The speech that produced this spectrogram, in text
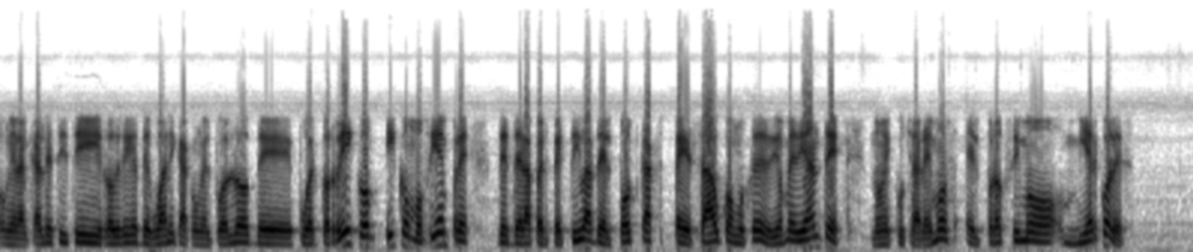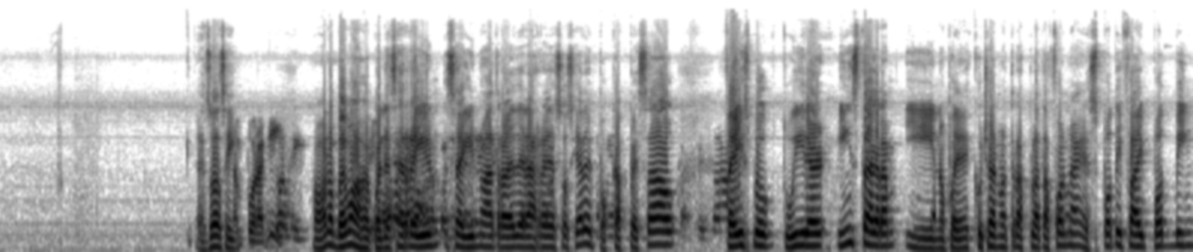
con el alcalde Titi Rodríguez de Guánica, con el pueblo de Puerto Rico y como siempre desde la perspectiva del podcast pesado con ustedes. Dios mediante, nos escucharemos el próximo miércoles. Eso así. ¿Están por aquí? No, nos vemos. Acuérdense de reír- seguirnos a través de las redes sociales, el podcast pesado, Facebook, Twitter, Instagram y nos pueden escuchar en nuestras plataformas en Spotify, Podbean,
